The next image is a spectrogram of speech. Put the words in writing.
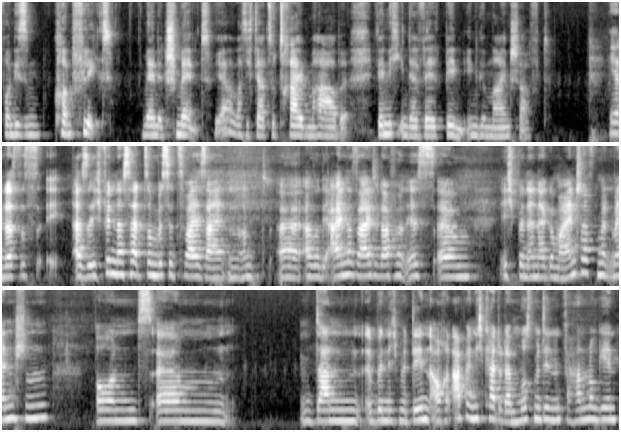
von diesem Konflikt. Management, ja, was ich da zu treiben habe, wenn ich in der Welt bin, in Gemeinschaft. Ja, das ist, also ich finde, das hat so ein bisschen zwei Seiten. Und äh, also die eine Seite davon ist, ähm, ich bin in der Gemeinschaft mit Menschen und ähm, dann bin ich mit denen auch in Abhängigkeit oder muss mit denen in Verhandlung gehen,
